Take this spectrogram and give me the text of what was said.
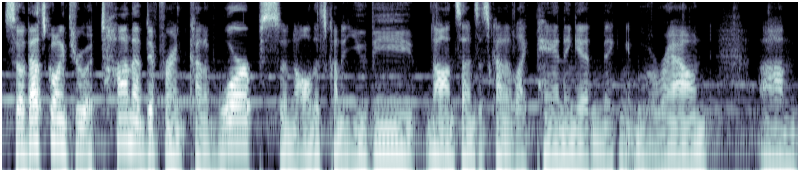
so that's going through a ton of different kind of warps and all this kind of UV nonsense. It's kind of like panning it and making it move around. Um,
